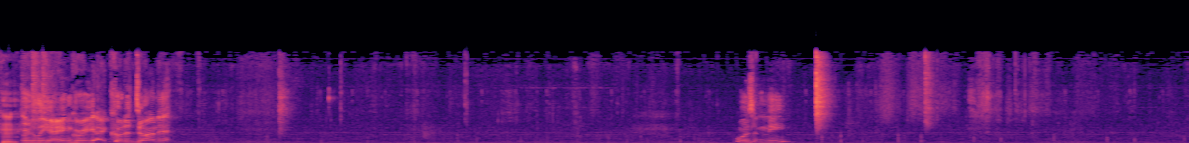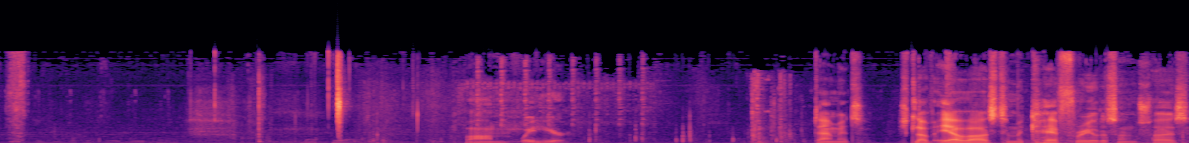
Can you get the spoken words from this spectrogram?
Hmm. Really angry. I could have done it. Was it me? Warm. Wait here. Damit. Ich glaube, er war es, der McCaffrey oder so ein Scheiß.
